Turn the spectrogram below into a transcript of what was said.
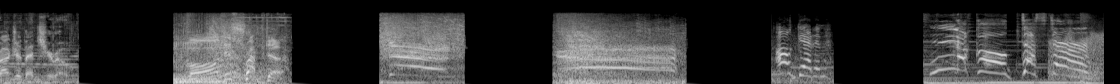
Roger that, Chiro. Law Disruptor! I'll get him! Knuckle Duster!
